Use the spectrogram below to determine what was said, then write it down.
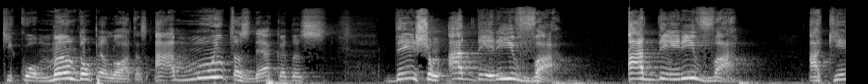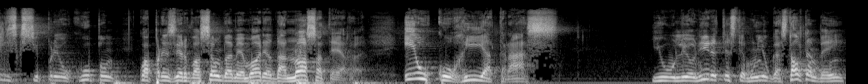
que comandam Pelotas há muitas décadas deixam à deriva, à deriva, aqueles que se preocupam com a preservação da memória da nossa terra? Eu corri atrás e o Leonir é testemunha, o Gastal também,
